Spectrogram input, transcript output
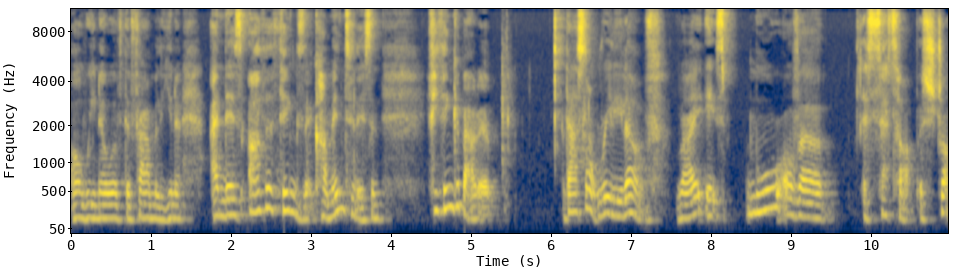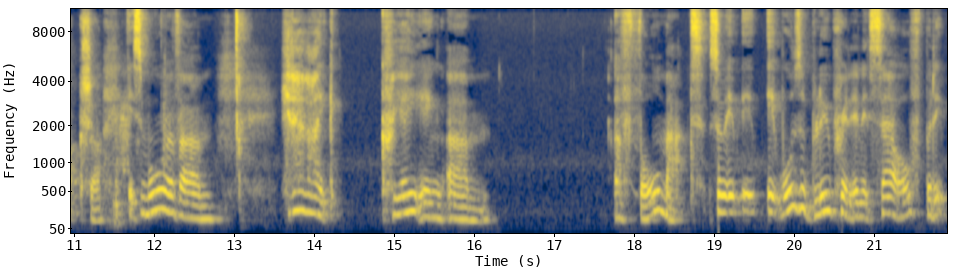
oh we know of the family you know and there's other things that come into this and if you think about it that's not really love, right? It's more of a, a setup, a structure. It's more of um, you know, like creating um a format. So it, it, it was a blueprint in itself, but it,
